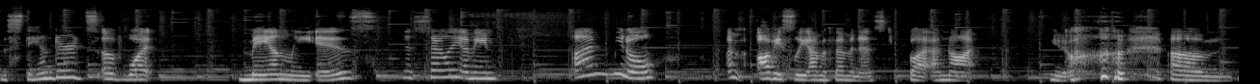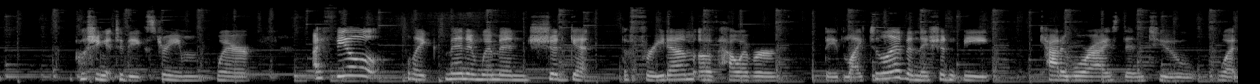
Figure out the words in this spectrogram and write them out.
the standards of what manly is necessarily. I mean, I'm, you know, I'm obviously I'm a feminist, but I'm not, you know, um, pushing it to the extreme where I feel like men and women should get the freedom of however they'd like to live, and they shouldn't be categorized into what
